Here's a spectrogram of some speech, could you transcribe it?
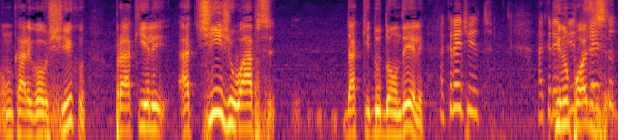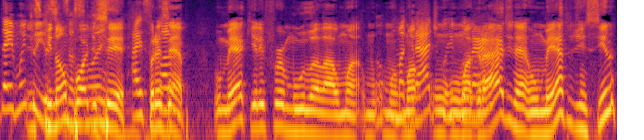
um cara igual o Chico para que ele atinja o ápice daqui, do dom dele? Acredito. Acredito que não pode eu ser- estudei muito Isso isso. que não pode ser. Por exemplo, o MEC ele formula lá uma, uma, Uma grade um- uma grade, né, um método de ensino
